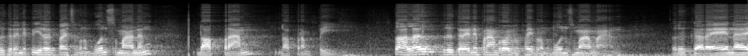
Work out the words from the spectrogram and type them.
ឬកន្លែងនៃ289ស្មើនឹង15 17តោះឥឡូវឬកន្លែងនៃ529ស្មើប៉ុន្មានឬការ៉េនៃ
